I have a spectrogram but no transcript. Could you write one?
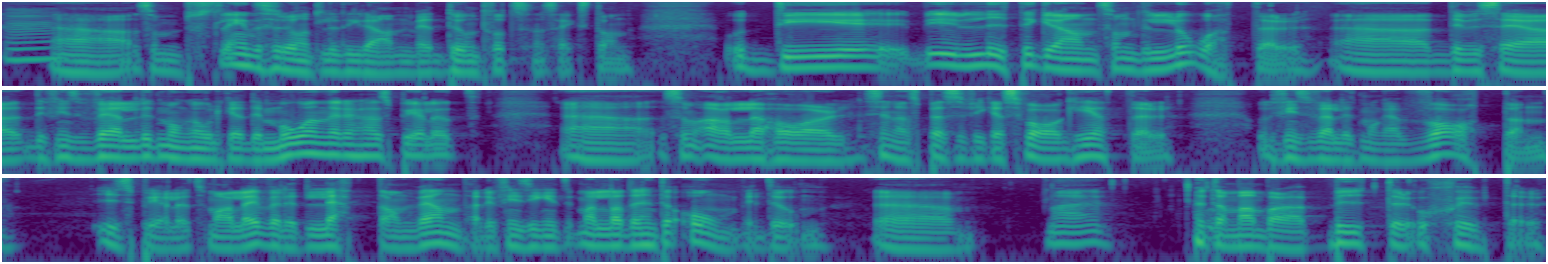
Mm. Uh, som slängdes runt lite grann med Doom 2016. Och det är ju lite grann som det låter. Uh, det vill säga, det finns väldigt många olika demoner i det här spelet. Uh, som alla har sina specifika svagheter. Och det finns väldigt många vapen i spelet som alla är väldigt lättanvända. Det finns inget, man laddar inte om i Doom. Uh, Nej, utan man bara byter och skjuter.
